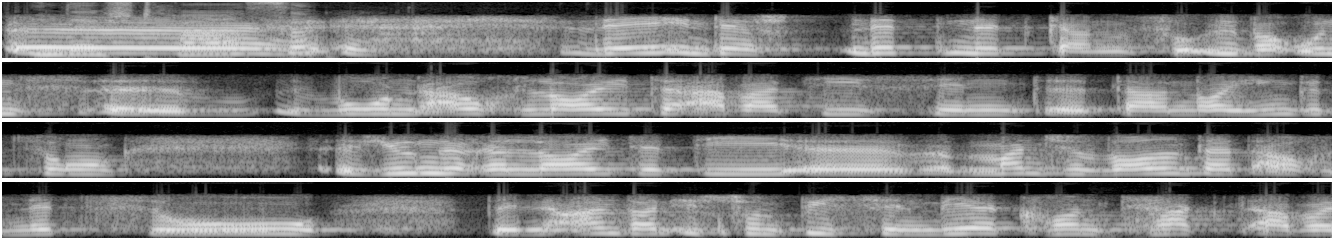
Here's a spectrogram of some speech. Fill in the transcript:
in der äh, Straße? Nee, in der, nicht, nicht ganz so. Über uns äh, wohnen auch Leute, aber die sind äh, da neu hingezogen jüngere Leute, die äh, manche wollen das auch nicht so. Den anderen ist schon ein bisschen mehr Kontakt, aber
